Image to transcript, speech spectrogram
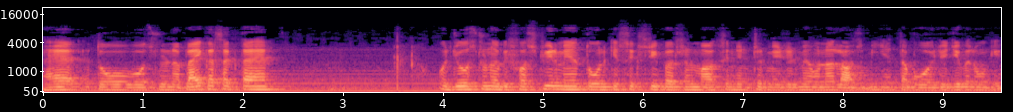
है तो वो स्टूडेंट अप्लाई कर सकता है। और जो स्टूडेंट अभी फ़र्स्ट ईयर में हैं तो उनके sixty percent marks in intermediate में होना लाजमी है, तब वो एलिजिबल होंगे।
